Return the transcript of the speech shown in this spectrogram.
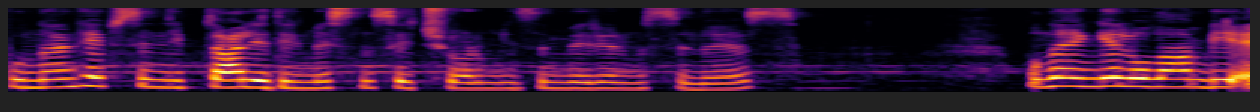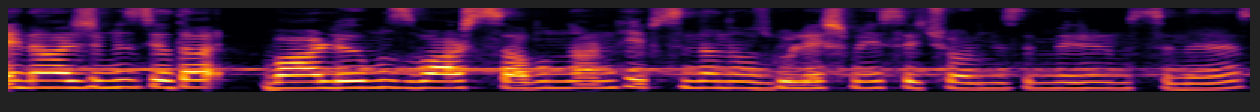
bunların hepsinin iptal edilmesini seçiyorum. İzin verir misiniz? Buna engel olan bir enerjimiz ya da varlığımız varsa bunların hepsinden özgürleşmeyi seçiyorum. İzin verir misiniz?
